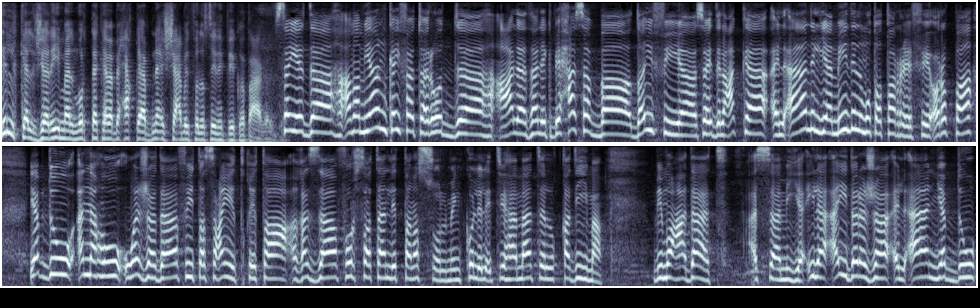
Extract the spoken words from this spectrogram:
تلك الجريمة المرتكبة بحق أبناء الشعب الفلسطيني في قطاع غزة. سيد أماميان كيف ترد على ذلك بحسب ضيفي سيد العكا الآن اليمين المتطرف في أوروبا يبدو أنه وجد في تصعيد قطاع غزة فرصة للتنصل من كل الاتهامات القديمة بمعاداة السامية. إلى أي درجة الآن يبدو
